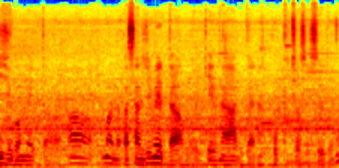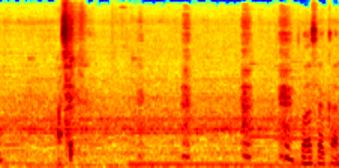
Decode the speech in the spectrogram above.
25m ああまあなんか 30m もいけるなみたいなホップ調整するとね。あ まさかの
